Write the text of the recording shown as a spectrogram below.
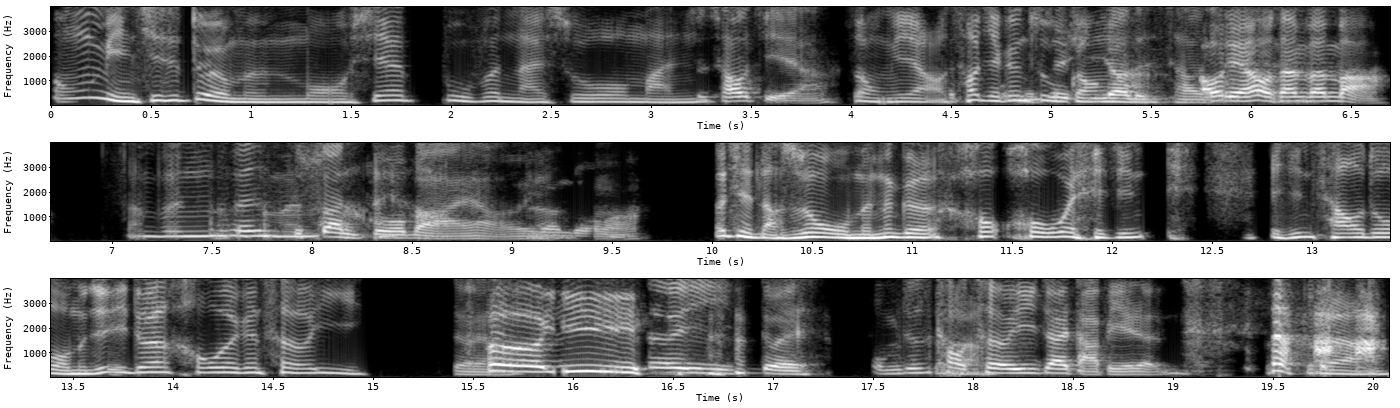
聪明其实对我们某些部分来说蛮是超级啊重要，超级跟助攻要的是超级，超级还有三分吧？三分三分不算多吧？还好，算多吗？而且老实说，我们那个后后卫已经 已经超多，我们就一堆后卫跟侧翼，侧翼侧翼，对我们就是靠侧翼在打别人。对啊，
